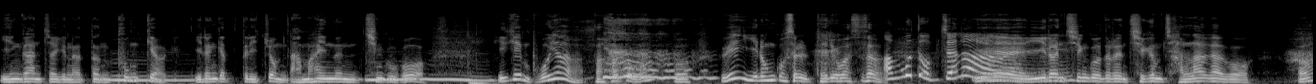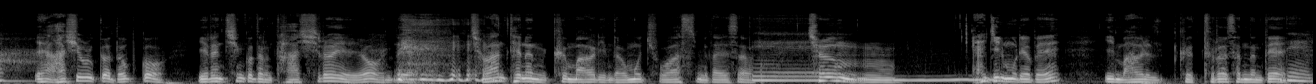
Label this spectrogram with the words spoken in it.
인간적인 어떤 품격 음. 이런 것들이 좀 남아 있는 친구고 음. 이게 뭐야 하고 어, 왜 이런 곳을 데려왔어? 아무것도 없잖아. 예, 이런 네. 친구들은 지금 잘 나가고 어, 예, 아쉬울 것 없고 이런 친구들은 다 싫어해요. 근데 저한테는 그 마을이 너무 좋았습니다. 그래서 네. 처음 음, 해질 무렵에 이 마을 그 들어섰는데 네.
